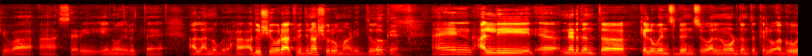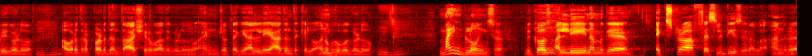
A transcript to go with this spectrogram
ಶಿವ. ಆ ಸರಿ ಏನೋ ಇರುತ್ತೆ. ಅಲ್ಲಿ ಅನುಗ್ರಹ. ಅದು ಶಿವರಾತ್ರಿ ದಿನ ಶುರು ಮಾಡಿದ್ದು. ಆ್ಯಂಡ್ ಅಲ್ಲಿ ನಡೆದಂಥ ಕೆಲವು ಇನ್ಸಿಡೆಂಟ್ಸು ಅಲ್ಲಿ ನೋಡಿದಂಥ ಕೆಲವು ಅಘೋರಿಗಳು, ಅವ್ರ ಹತ್ರ ಪಡೆದಂಥ ಆಶೀರ್ವಾದಗಳು ಆ್ಯಂಡ್ ಜೊತೆಗೆ ಅಲ್ಲಿ ಆದಂಥ ಕೆಲವು ಅನುಭವಗಳು. ಮೈಂಡ್ ಬ್ಲೋಯಿಂಗ್ ಸರ್ ಬಿಕಾಸ್ ಅಲ್ಲಿ ನಮಗೆ ಎಕ್ಸ್ಟ್ರಾ ಫೆಸಿಲಿಟೀಸ್ ಇರಲ್ಲ. ಅಂದರೆ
